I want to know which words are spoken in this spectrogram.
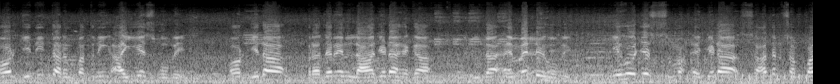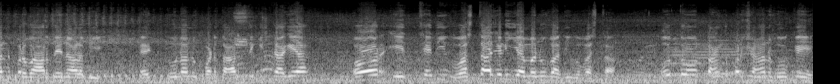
ਔਰ ਜਿਹਦੀ ਧਰਮ ਪਤਨੀ ਆਈਐਸ ਹੋਵੇ ਔਰ ਜਿਹਦਾ ਬ੍ਰਦਰ ਇਨ ਲਾ ਜਿਹੜਾ ਹੈਗਾ ਜਿਹਦਾ ਐਮਐਲਏ ਹੋਵੇ, ਇਹੋ ਜਿਹੇ ਸਮ- ਜਿਹੜਾ ਸਾਧਨ ਸੰਪੰਨ ਪਰਿਵਾਰ ਦੇ ਨਾਲ ਵੀ ਉਹਨਾਂ ਨੂੰ ਪੜਤਾਲ ਕੀਤਾ ਗਿਆ ਔਰ ਇੱਥੇ ਦੀ ਵਿਵਸਥਾ ਜਿਹੜੀ ਹੈ ਮਨੂਵਾਦੀ ਵਿਵਸਥਾ, ਉਹ ਤੋਂ ਤੰਗ ਪਰੇਸ਼ਾਨ ਹੋ ਕੇ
